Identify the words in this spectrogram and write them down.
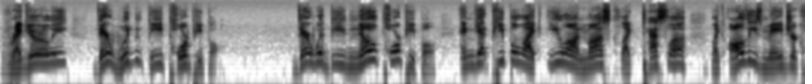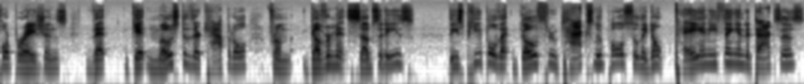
regularly, there wouldn't be poor people. There would be no poor people. And yet, people like Elon Musk, like Tesla, like all these major corporations that get most of their capital from government subsidies, these people that go through tax loopholes so they don't pay anything into taxes,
